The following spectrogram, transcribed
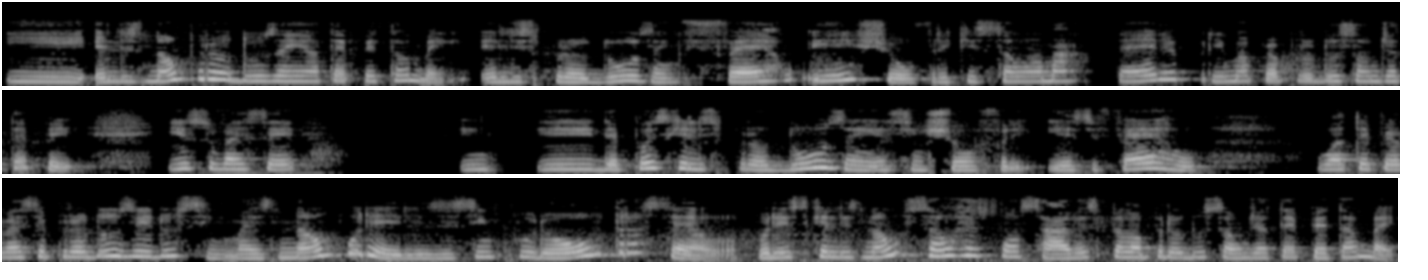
E eles não produzem ATP também. Eles produzem ferro e enxofre, que são a matéria-prima para a produção de ATP. Isso vai ser e depois que eles produzem esse enxofre e esse ferro, o ATP vai ser produzido sim, mas não por eles, e sim por outra célula. Por isso que eles não são responsáveis pela produção de ATP também.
